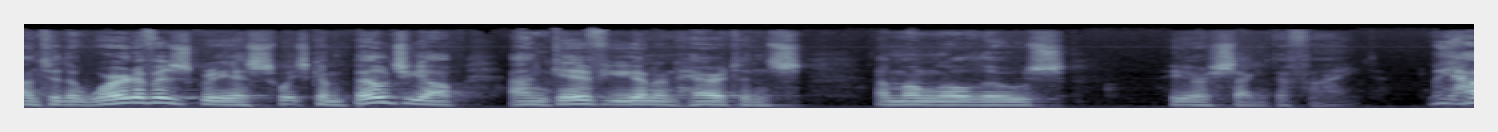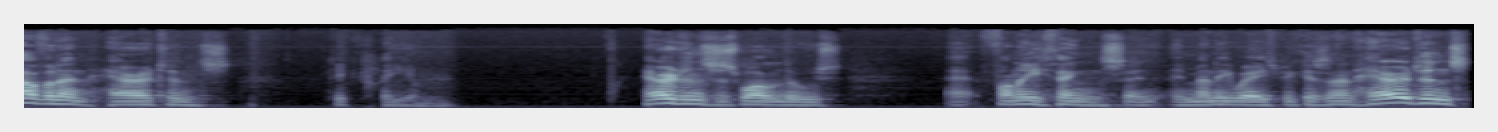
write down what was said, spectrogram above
and to the word of his grace, which can build you up and give you an inheritance among all those who are sanctified. We have an inheritance to claim. Inheritance is one of those uh, funny things in, in many ways because an inheritance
